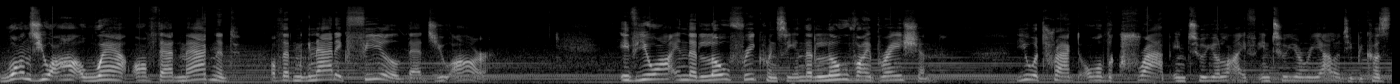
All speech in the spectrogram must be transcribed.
once you are aware of that magnet, of that magnetic field that you are. If you are in that low frequency, in that low vibration, you attract all the crap into your life, into your reality, because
